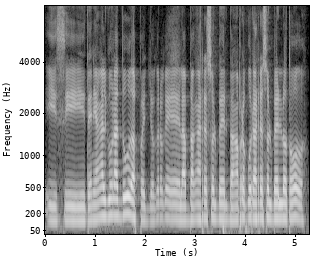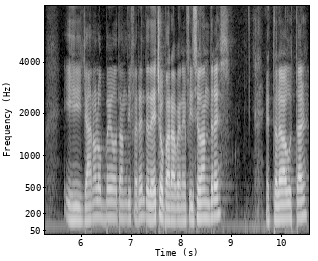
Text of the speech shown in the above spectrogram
Y si tenían algunas dudas, pues yo creo que las van a resolver, van a procurar resolverlo todo. Y ya no los veo tan diferentes. De hecho, para beneficio de Andrés, esto le va a gustar.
